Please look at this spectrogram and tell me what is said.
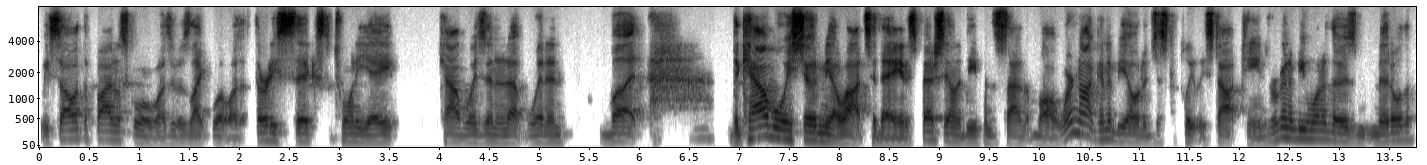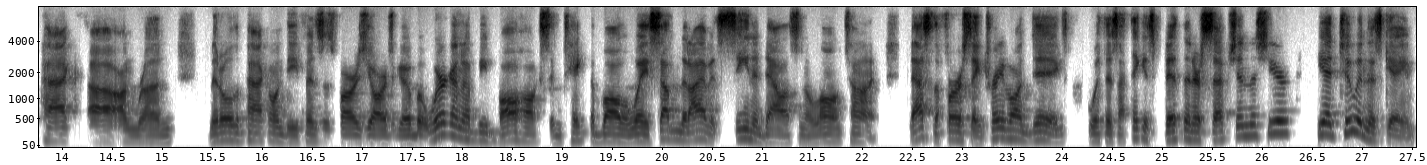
we saw what the final score was. It was like, what was it, 36 to 28. Cowboys ended up winning. But the Cowboys showed me a lot today, and especially on the defensive side of the ball. We're not going to be able to just completely stop teams. We're going to be one of those middle of the pack uh, on run middle of the pack on defense as far as yards go, but we're going to be ball hawks and take the ball away, something that I haven't seen in Dallas in a long time. That's the first thing. Trevon Diggs with his, I think his fifth interception this year. He had two in this game.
